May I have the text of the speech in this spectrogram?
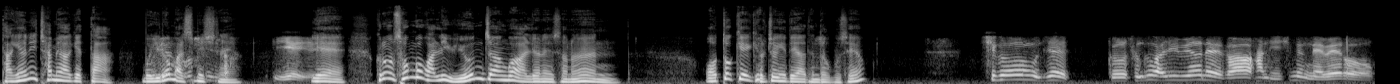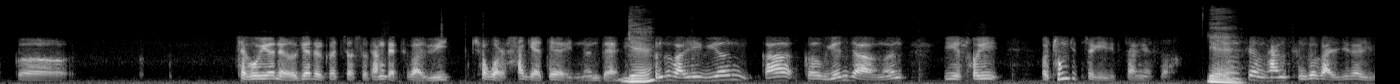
당연히 참여하겠다. 뭐 이런 예, 말씀이시네요. 예, 예. 예. 그럼 선거관리위원장과 관련해서는 어떻게 결정이 돼야 된다고 보세요? 지금 이제 그 선거관리위원회가 한 20명 내외로 그 최고위원회 의결을 거쳐서 당 대표가 위촉을 하게 되어 있는데 예. 선거관리위원가 그 위원장은 이 소위 그 중립적인 입장에서 예. 공정한 선거 관리를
